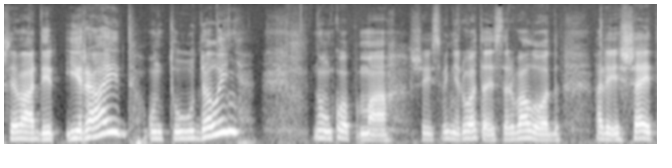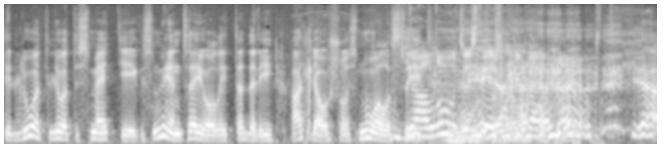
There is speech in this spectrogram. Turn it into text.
šie vārdi ir iraid un tūdaliņi. Nu, kopumā šīs viņa rotaļas ar valodu arī šeit ir ļoti, ļoti smeķīgas. Un viena dzējolīte tad arī atļaušos nolasīt. Jā, lūdzu, es tieši gribēju. Jā.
